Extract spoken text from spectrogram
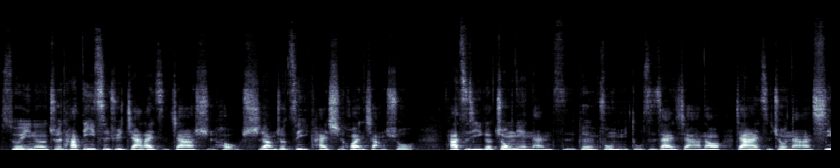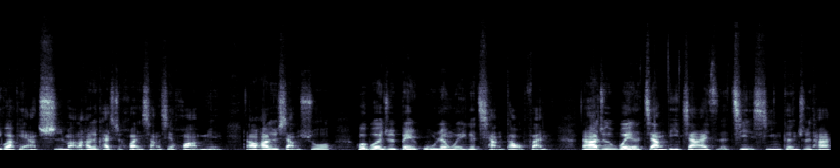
所以呢，就是他第一次去加奈子家的时候，石朗就自己开始幻想说。他自己一个中年男子跟妇女独自在家，然后加代子就拿西瓜给他吃嘛，然后他就开始幻想一些画面，然后他就想说会不会就是被误认为一个强盗犯？那他就是为了降低加代子的戒心，跟就是他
